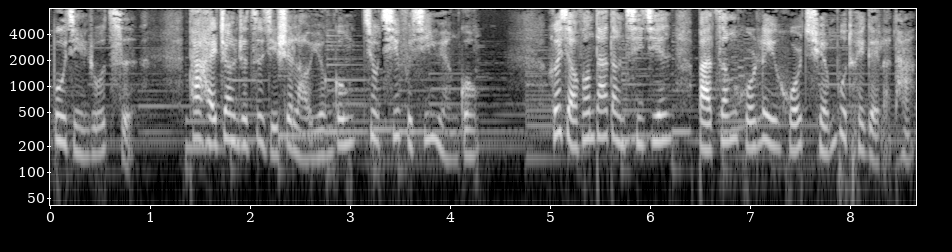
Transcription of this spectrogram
不仅如此，她还仗着自己是老员工就欺负新员工，和小芳搭档期间把脏活累活全部推给了她，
